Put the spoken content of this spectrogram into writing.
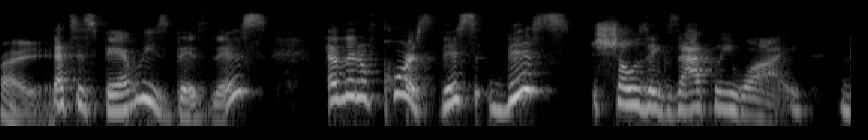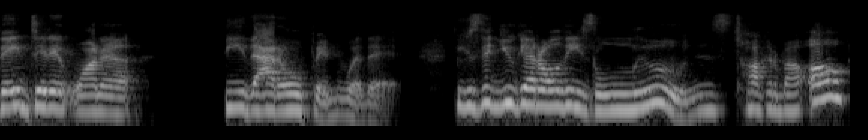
Right. That's his family's business. And then of course this this shows exactly why they didn't want to be that open with it. Because then you get all these loons talking about oh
